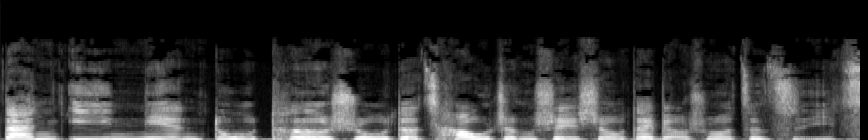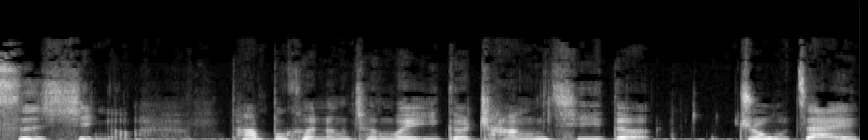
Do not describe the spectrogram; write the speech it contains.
单一年度特殊的超征税收，代表说这次一次性啊。它不可能成为一个长期的住宅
